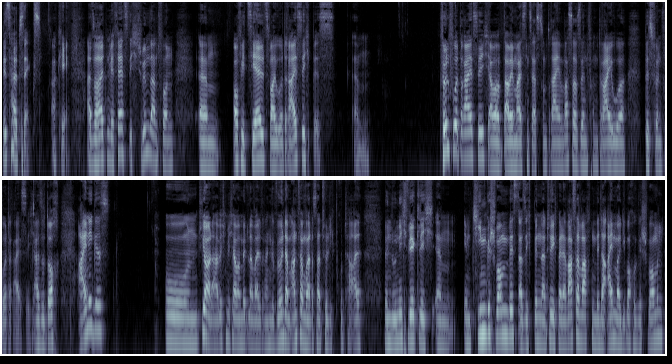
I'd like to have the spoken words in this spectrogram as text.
bis halb sechs. Okay, also halten wir fest, ich schwimme dann von ähm, offiziell 2.30 Uhr bis ähm, 5.30 Uhr, aber da wir meistens erst um 3 im Wasser sind, von 3 Uhr bis 5.30 Uhr. Also doch einiges. Und ja, da habe ich mich aber mittlerweile dran gewöhnt. Am Anfang war das natürlich brutal, wenn du nicht wirklich ähm, im Team geschwommen bist. Also ich bin natürlich bei der Wasserwacht und bin da einmal die Woche geschwommen,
